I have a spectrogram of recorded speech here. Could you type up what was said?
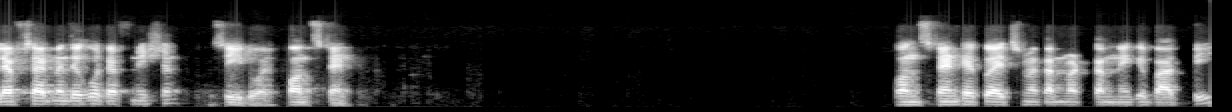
लेफ़्ट साइड में देखो डेफिनेशन ज़ीरो है कांस्टेंट कांस्टेंट है तो एच में कन्वर्ट करने के बाद भी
